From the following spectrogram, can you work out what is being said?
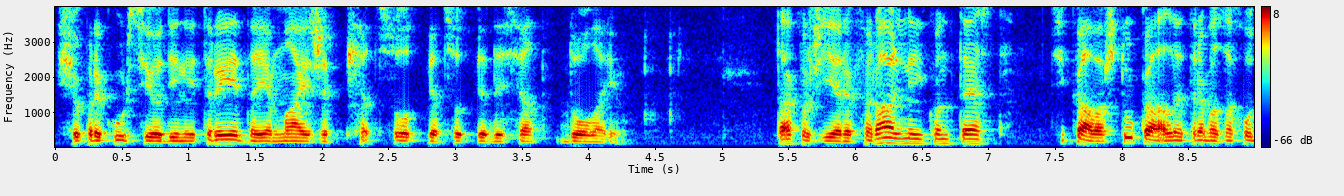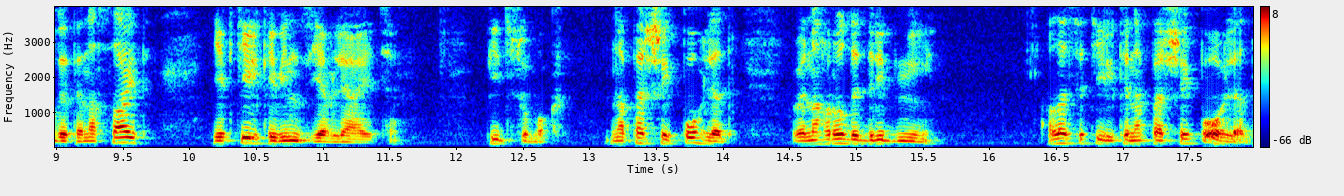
що при курсі 1,3 дає майже 500-550 доларів. Також є реферальний контест. Цікава штука, але треба заходити на сайт, як тільки він з'являється. Підсумок. На перший погляд, винагороди дрібні. Але це тільки на перший погляд.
